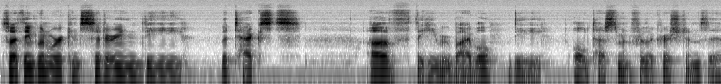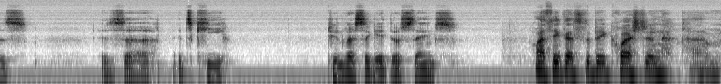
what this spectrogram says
So I think when we're considering the the texts of the Hebrew Bible, the Old Testament for the Christians is is uh, it's key to investigate those things. Well, I think that's the big question. Um,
